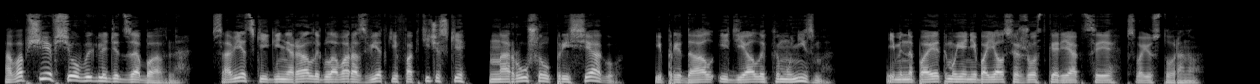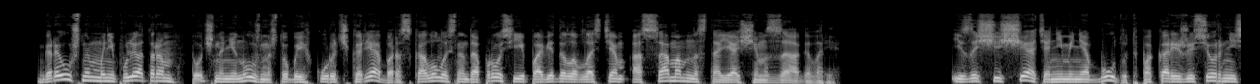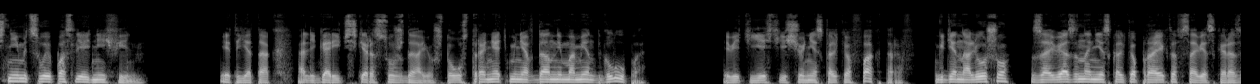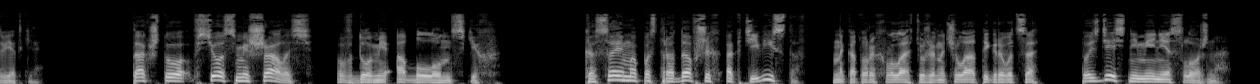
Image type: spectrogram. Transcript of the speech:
А вообще все выглядит забавно. Советский генерал и глава разведки фактически нарушил присягу и предал идеалы коммунизма. Именно поэтому я не боялся жесткой реакции в свою сторону. ГРУшным манипуляторам точно не нужно, чтобы их курочка Ряба раскололась на допросе и поведала властям о самом настоящем заговоре. И защищать они меня будут, пока режиссер не снимет свой последний фильм. Это я так аллегорически рассуждаю, что устранять меня в данный момент глупо. Ведь есть еще несколько факторов, где на Лешу завязано несколько проектов советской разведки. Так что все смешалось в доме Облонских. Касаемо пострадавших активистов, на которых власть уже начала отыгрываться, то здесь не менее сложно.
